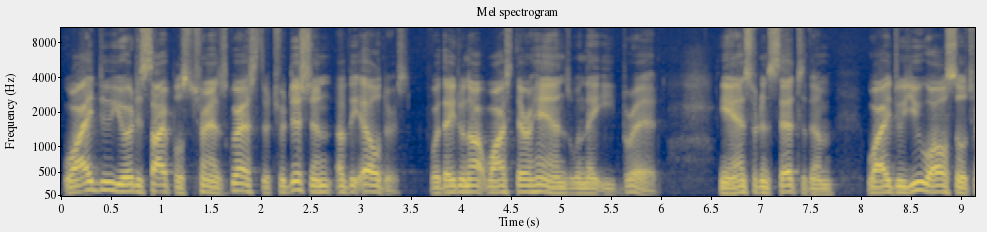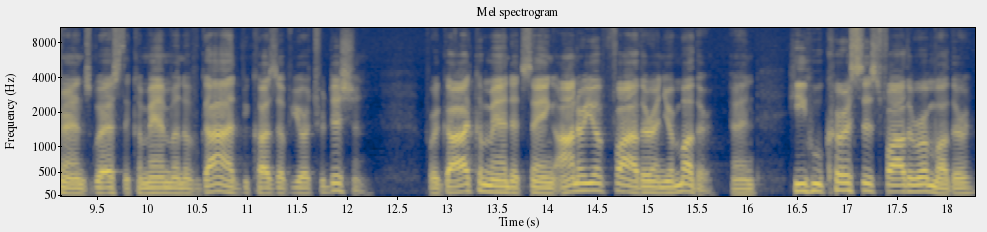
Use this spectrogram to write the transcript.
Why do your disciples transgress the tradition of the elders? For they do not wash their hands when they eat bread. He answered and said to them, Why do you also transgress the commandment of God because of your tradition? For God commanded, saying, Honor your father and your mother, and he who curses father or mother,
